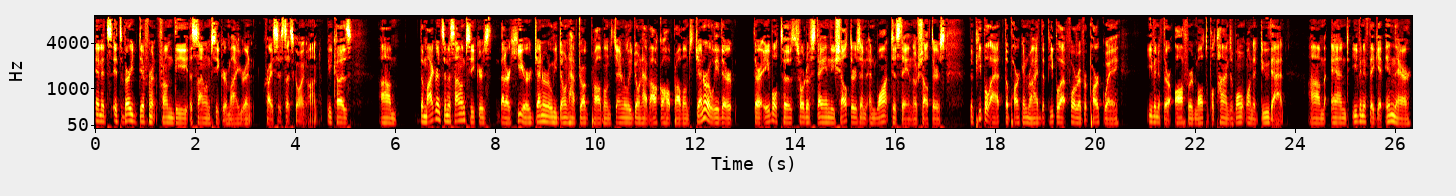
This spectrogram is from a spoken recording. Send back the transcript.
and it's it's very different from the asylum seeker migrant crisis that's going on because um, the migrants and asylum seekers that are here generally don't have drug problems, generally don't have alcohol problems. Generally, they're they're able to sort of stay in these shelters and, and want to stay in those shelters. The people at the park and ride, the people at Fore River Parkway, even if they're offered multiple times, won't want to do that. Um, and even if they get in there,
